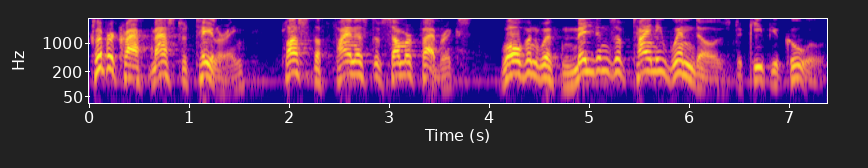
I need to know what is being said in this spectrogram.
Clippercraft master tailoring, plus the finest of summer fabrics, woven with millions of tiny windows to keep you cool.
